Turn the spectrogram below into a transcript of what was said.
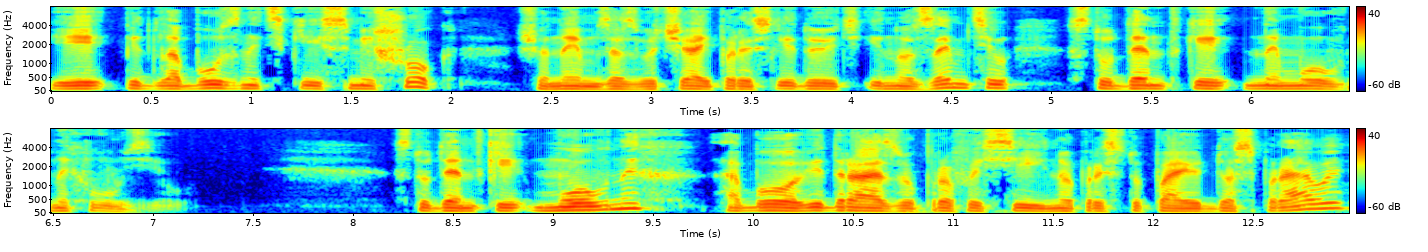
і підлабузницький смішок, що ним зазвичай переслідують іноземців студентки немовних вузів. Студентки мовних або відразу професійно приступають до справи,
